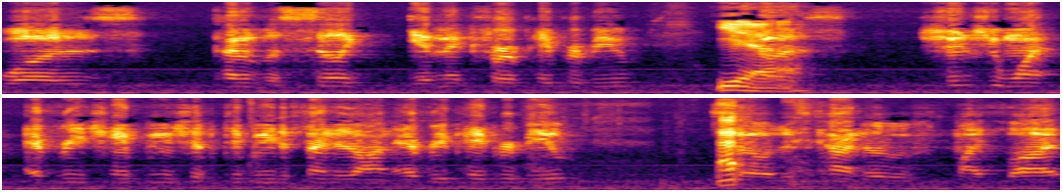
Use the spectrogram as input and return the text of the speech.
was kind of a silly gimmick for a pay per view. Yeah. Shouldn't you want every championship to be defended on every pay per view? So that's kind of my thought.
